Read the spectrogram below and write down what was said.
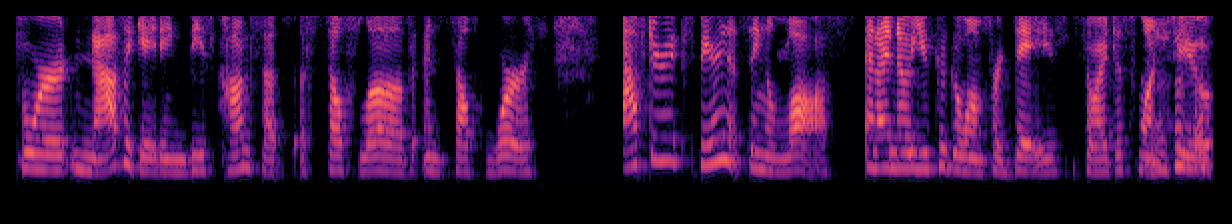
for navigating these concepts of self love and self worth after experiencing a loss. And I know you could go on for days. So I just want to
